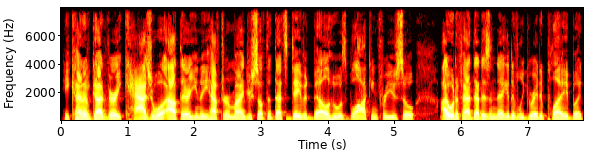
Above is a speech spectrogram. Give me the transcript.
He kind of got very casual out there. You know, you have to remind yourself that that's David Bell who was blocking for you. So I would have had that as a negatively graded play. But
